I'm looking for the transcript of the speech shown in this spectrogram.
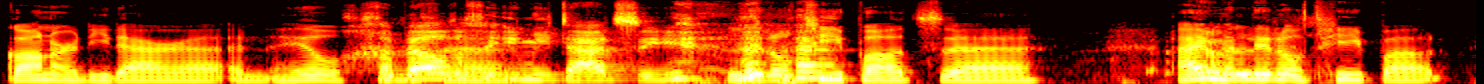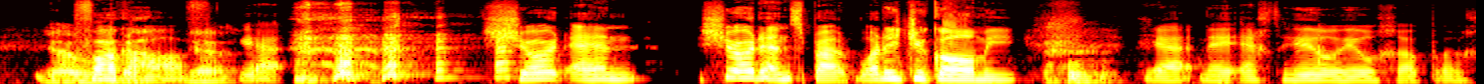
Connor die daar uh, een heel grappige... Geweldige imitatie. Little teapot. Uh, I'm a little teapot. Fuck off. Ja. short and short and spout. What did you call me? ja, nee, echt heel, heel grappig.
